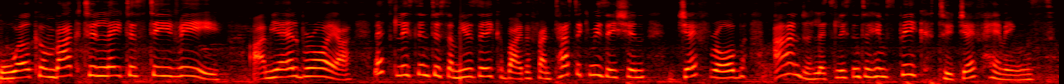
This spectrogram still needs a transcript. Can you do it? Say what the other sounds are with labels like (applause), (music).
Welcome back to Latest TV. I'm Yael Breuer. Let's listen to some music by the fantastic musician Geoff Robb and let's listen to him speak to Jeff Hemmings.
